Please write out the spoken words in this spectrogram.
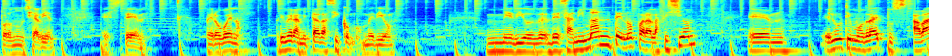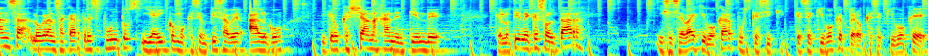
pronuncia bien. Este, pero bueno, primera mitad así como medio, medio desanimante, ¿no? Para la afición. Em, el último drive, pues avanza, logran sacar tres puntos y ahí como que se empieza a ver algo. Y creo que Shanahan entiende que lo tiene que soltar. Y si se va a equivocar, pues que, sí, que se equivoque, pero que se equivoque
